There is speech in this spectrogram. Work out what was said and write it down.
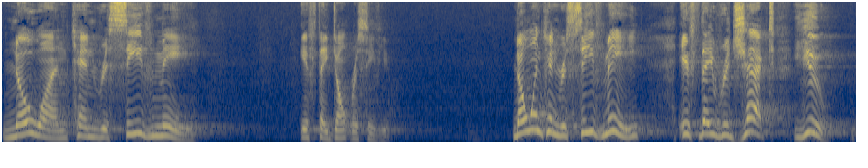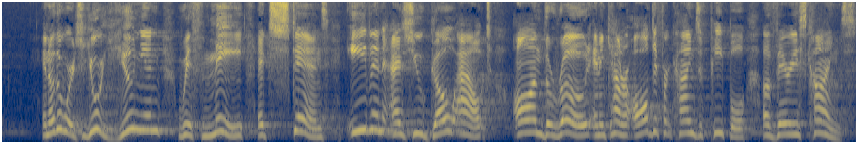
No one can receive me if they don't receive you. No one can receive me if they reject you. In other words, your union with me extends even as you go out on the road and encounter all different kinds of people of various kinds.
